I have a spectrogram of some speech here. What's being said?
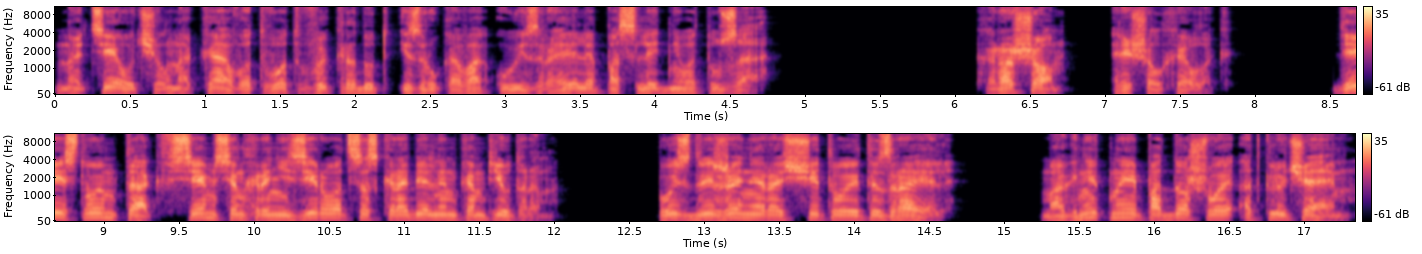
Но те у челнока вот-вот выкрадут из рукава у Израиля последнего туза. «Хорошо», — решил Хевлок. «Действуем так, всем синхронизироваться с корабельным компьютером. Пусть движение рассчитывает Израиль. Магнитные подошвы отключаем.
